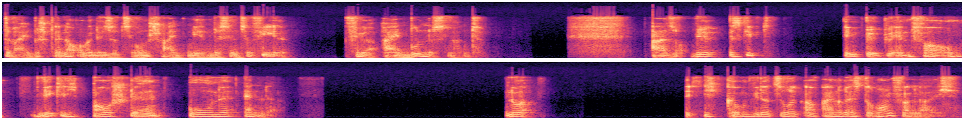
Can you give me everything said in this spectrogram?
Drei Bestellerorganisationen scheint mir ein bisschen zu viel für ein Bundesland. Also, wir, es gibt im ÖPNV wirklich Baustellen ohne Ende. Nur, ich komme wieder zurück auf einen Restaurantvergleich.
